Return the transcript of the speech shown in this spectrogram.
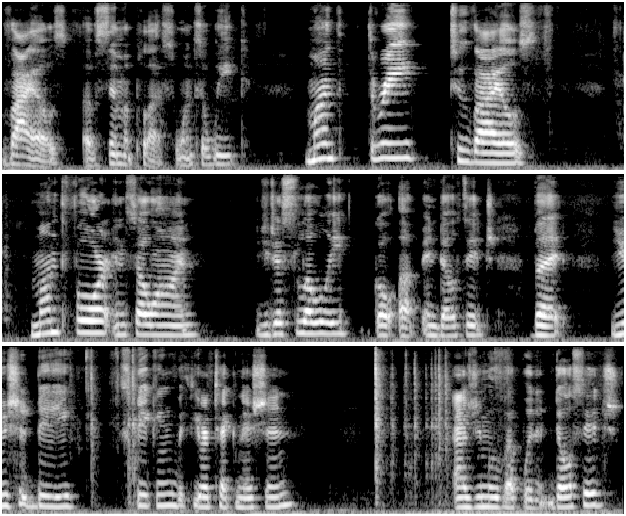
vials of Sema Plus once a week. Month three, two vials. Month four and so on. You just slowly go up in dosage, but you should be speaking with your technician as you move up with dosage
